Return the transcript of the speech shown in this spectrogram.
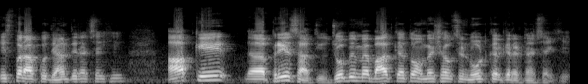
इस पर आपको ध्यान देना चाहिए। आपके प्रिय साथियों, जो भी मैं बात कहता हूँ, हमेशा उसे नोट करके रखना चाहिए।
